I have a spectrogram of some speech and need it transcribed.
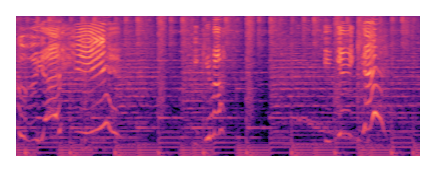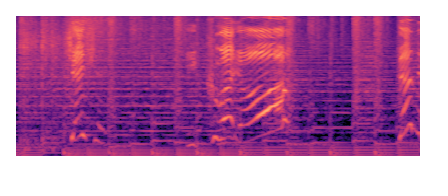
悔しい。行きます。いけいけ。シェイシェイ。行くわよじゃあね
